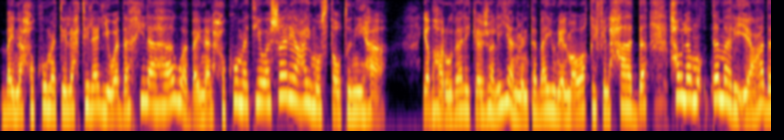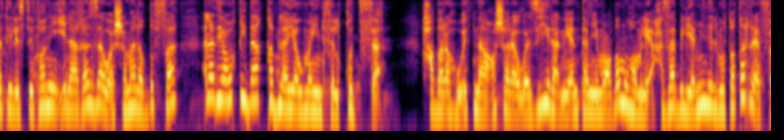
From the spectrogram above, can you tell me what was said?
بين حكومة الاحتلال وداخلها وبين الحكومة وشارع مستوطنيها. يظهر ذلك جليا من تباين المواقف الحاد حول مؤتمر إعادة الاستيطان إلى غزة وشمال الضفة الذي عقد قبل يومين في القدس. حضره 12 وزيرا ينتمي معظمهم لأحزاب اليمين المتطرف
